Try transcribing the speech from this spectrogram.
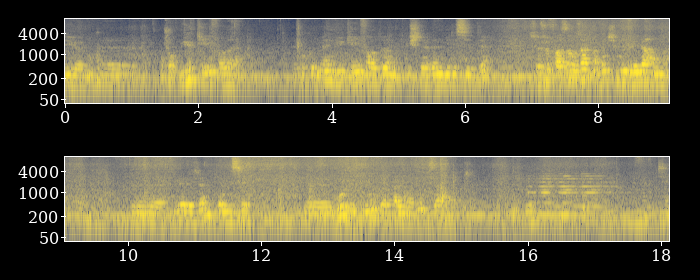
diyorum. E, çok büyük keyif alarak e, okudum. En büyük keyif aldığım işlerden birisiydi. Sözü fazla uzatmadım. Şimdi Leyla Hanım'a e, vereceğim. Kendisi e, bu ürünün detaylarını bize anlatacak. Şey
